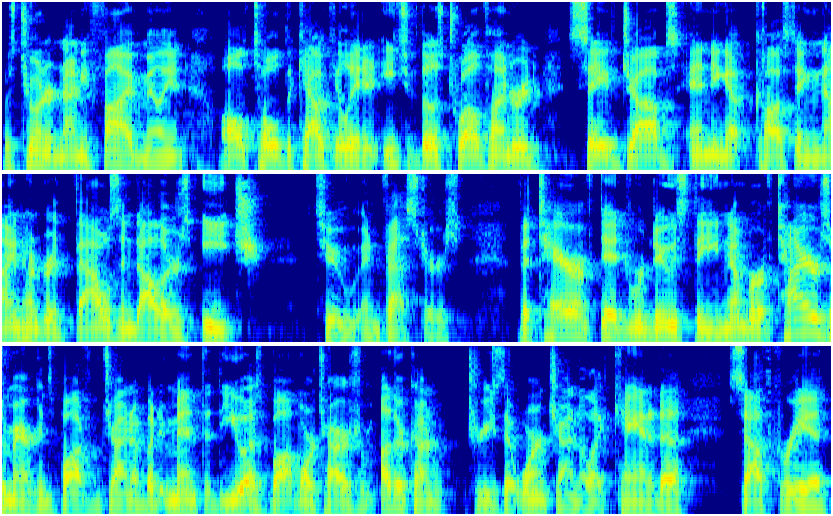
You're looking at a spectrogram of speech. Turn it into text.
was 295 million. All told, the calculated each of those 1,200 saved jobs, ending up costing $900,000 each to investors. The tariff did reduce the number of tires Americans bought from China, but it meant that the U.S. bought more tires from other countries that weren't China, like Canada, South Korea,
